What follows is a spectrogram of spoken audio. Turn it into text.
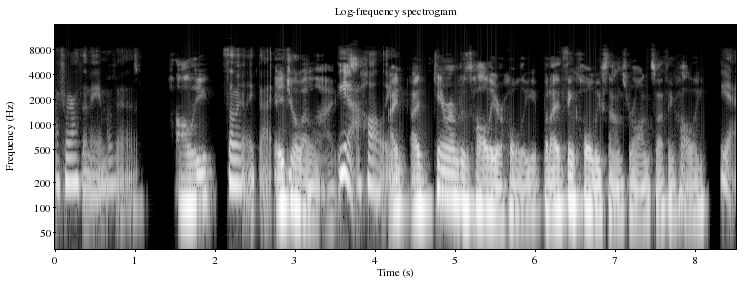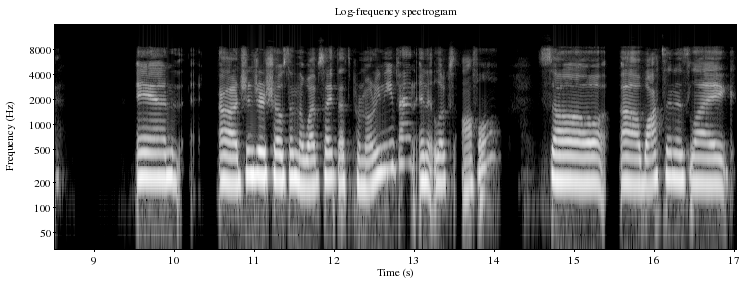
I forgot the name of it. Holly, Something like that. H O L I. Yeah, Holly. I, I can't remember if it's Holly or Holy, but I think Holy sounds wrong, so I think Holly. Yeah. And uh, Ginger shows them the website that's promoting the event, and it looks awful. So uh, Watson is like,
